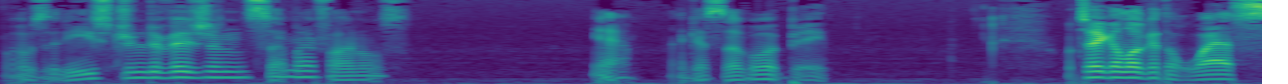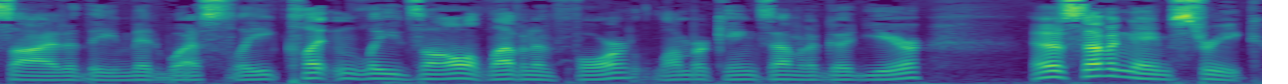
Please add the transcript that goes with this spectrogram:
what was it Eastern Division semifinals? Yeah, I guess that would be. We'll take a look at the west side of the Midwest League. Clinton leads all 11 and 4. Lumber Kings having a good year. And a seven game streak.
